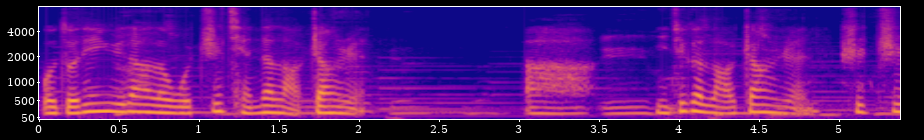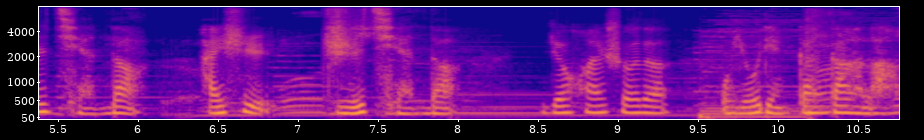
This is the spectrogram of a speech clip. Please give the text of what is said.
我昨天遇到了我之前的老丈人，啊，你这个老丈人是之前的还是值钱的？你这话说的我有点尴尬了。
